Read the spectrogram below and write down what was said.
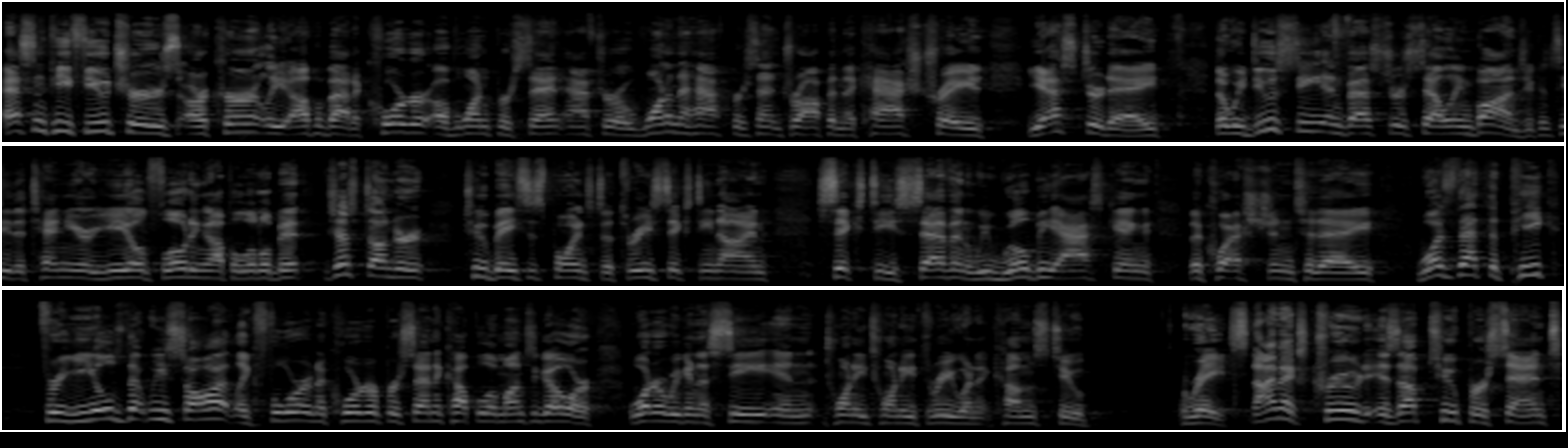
S&P futures are currently up about a quarter of 1% after a 1.5% drop in the cash trade yesterday, though we do see investors selling bonds. You can see the 10-year yield floating up a little bit, just under two basis points to 369.67. We will be asking the question today, was that the peak for yields that we saw at like four and a quarter percent a couple of months ago, or what are we going to see in 2023 when it comes to rates? NYMEX crude is up 2%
